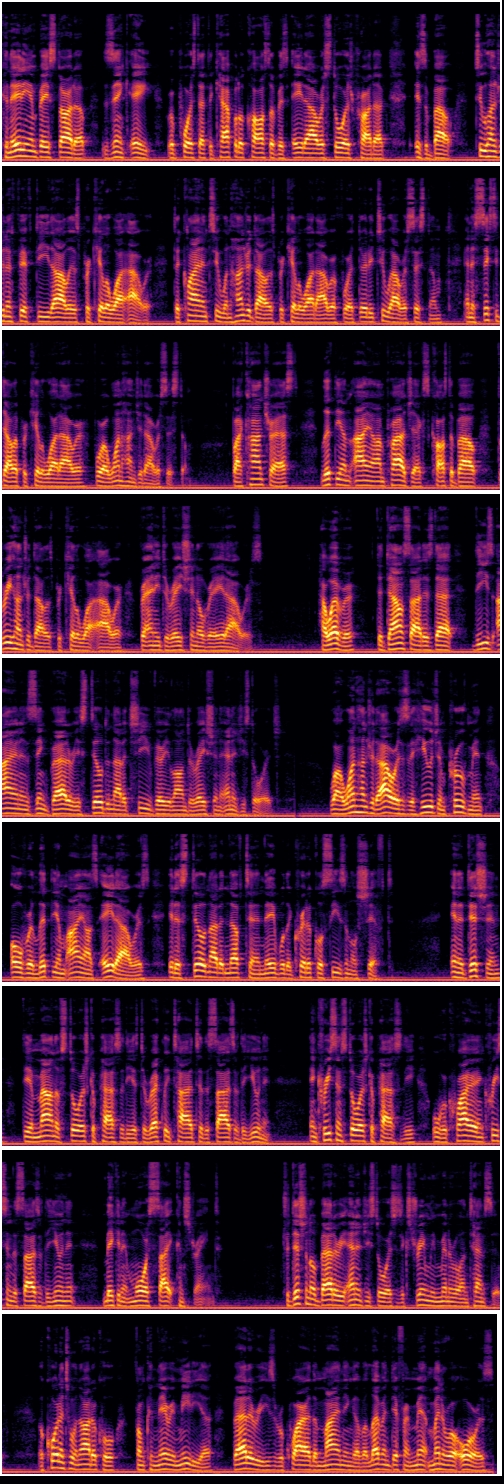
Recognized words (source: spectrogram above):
Canadian based startup Zinc 8 reports that the capital cost of its 8 hour storage product is about $250 per kilowatt hour, declining to $100 per kilowatt hour for a 32 hour system and a $60 per kilowatt hour for a 100 hour system. By contrast, lithium ion projects cost about $300 per kilowatt hour for any duration over 8 hours. However, the downside is that these iron and zinc batteries still do not achieve very long duration energy storage. While 100 hours is a huge improvement over lithium ion's 8 hours, it is still not enough to enable the critical seasonal shift. In addition, the amount of storage capacity is directly tied to the size of the unit. Increasing storage capacity will require increasing the size of the unit, making it more site constrained. Traditional battery energy storage is extremely mineral intensive. According to an article from Canary Media, batteries require the mining of 11 different mineral ores,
